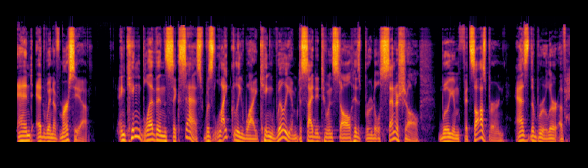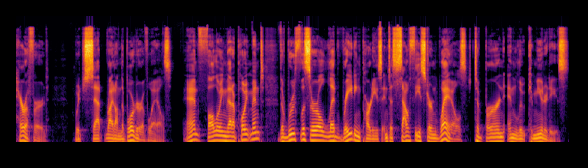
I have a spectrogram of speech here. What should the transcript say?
and Edwin of Mercia. And King Blethyn's success was likely why King William decided to install his brutal seneschal, William Fitzosbern, as the ruler of Hereford, which sat right on the border of Wales. And following that appointment, the ruthless Earl led raiding parties into southeastern Wales to burn and loot communities.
